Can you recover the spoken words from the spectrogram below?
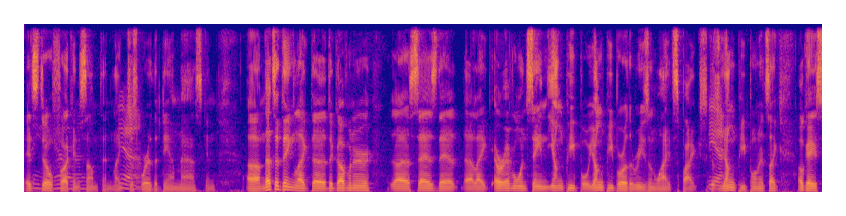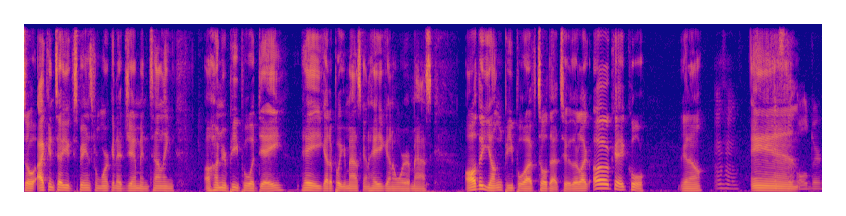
it's still yeah. fucking something. Like just wear the damn mask and. Um, that's the thing. Like the the governor uh, says that uh, like or everyone's saying young people, young people are the reason why it spikes because Yeah. young people, and it's like okay, so I can tell you experience from working at gym and telling a hundred people a day, hey, you got to put your mask on. Hey, you got to wear a mask. All the young people I've told that to, they're like, oh, okay, cool, you know, mm-hmm. It's and the older.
